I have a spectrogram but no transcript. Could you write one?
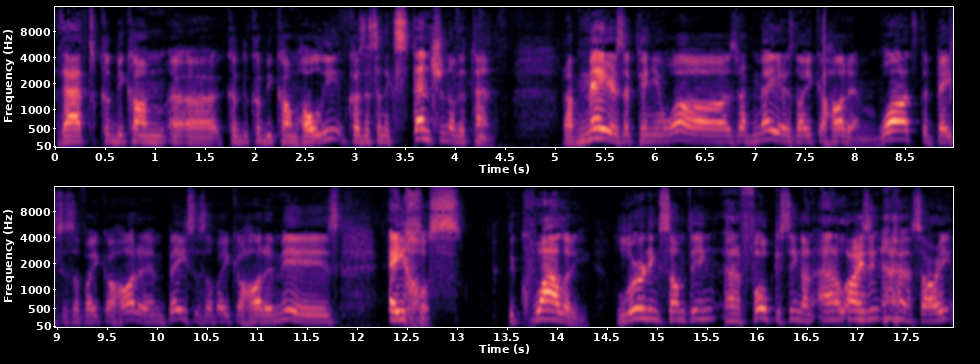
that could become uh, uh, could could become holy because it's an extension of the tenth. Rab Meir's opinion was Rab Meir's the Harim. What's the basis of Harim? Basis of Harim is Eichos, the quality, learning something and focusing on analyzing. sorry,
